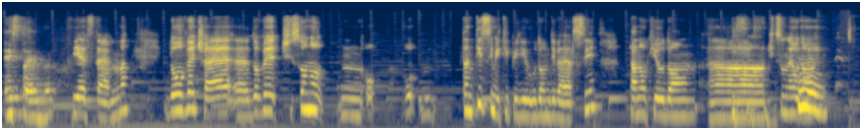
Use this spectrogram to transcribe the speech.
Estem. di Estem, dove, c'è, eh, dove ci sono mh, mm, oh, oh, tantissimi tipi di udon diversi, tanuki udon, uh, kitsune udon, mm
